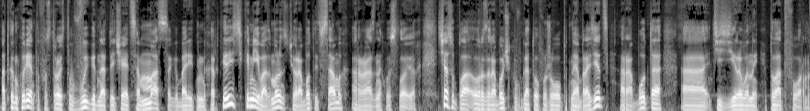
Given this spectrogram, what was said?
От конкурентов устройство выгодно отличается масса габаритными характеристиками и возможностью работать в самых разных условиях. Сейчас у, у разработчиков готов уже опытный образец работа э, тизированной платформы.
